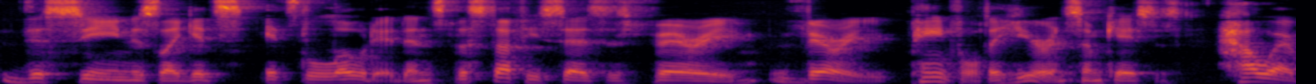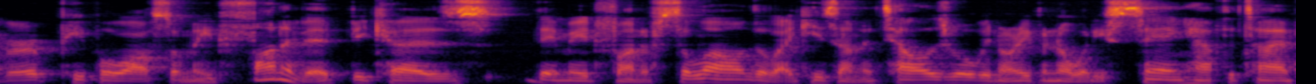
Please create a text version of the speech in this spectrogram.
this scene is like it's it's loaded. And the stuff he says is very very painful to hear in some cases. However people also made fun of it because they made fun of Stallone. They're like he's unintelligible. We don't even know what he's saying half the time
